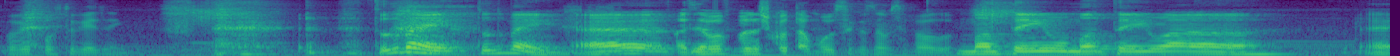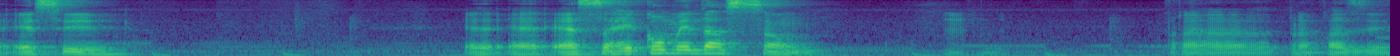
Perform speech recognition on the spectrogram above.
Vou ver português ainda. Tudo bem, tudo bem. É, Mas eu vou fazer escutar a música, como você falou. mantenho, mantenho a, é, esse, é- é- essa recomendação Uhum. pra, pra fazer.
